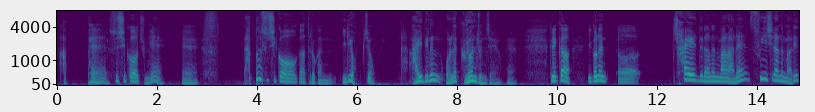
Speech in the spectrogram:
앞에 수식어 중에 예, 나쁜 수식어가 들어간 일이 없죠. 아이들은 원래 그런 존재예요. 예. 그러니까 이거는 어 child라는 말 안에 sweet이라는 말이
